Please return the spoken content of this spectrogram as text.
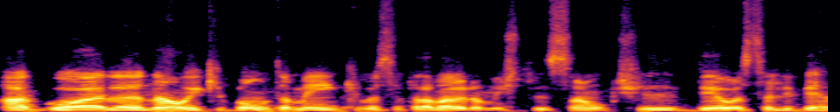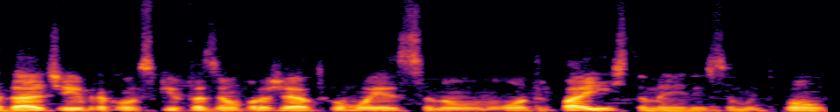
Agora, não, e que bom também que você trabalha numa instituição que te deu essa liberdade aí para conseguir fazer um projeto como esse num, num, outro país também, né? Isso é muito bom.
